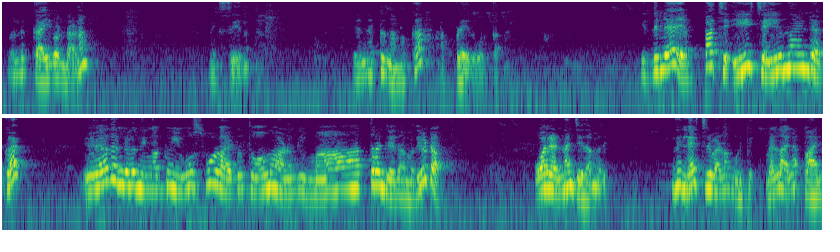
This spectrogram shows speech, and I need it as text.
അതുകൊണ്ട് കൈ കൊണ്ടാണ് മിക്സ് ചെയ്യുന്നത്. എന്നിട്ട് നമുക്ക് അപ്ലൈ ചെയ്ത് കൊടുക്കാം. ഇതിൽ എപ്പ ചെ- ഈ ചെയ്യുന്നതിന്റെയൊക്കെ ഏതെങ്കിലും നിങ്ങൾക്ക് യൂസ്ഫുൾ ആയിട്ട് തോന്നുവാണെങ്കിൽ മാത്രം ചെയ്താൽ മതി കേട്ടോ. ഒരെണ്ണം ചെയ്താൽ മതി. ഇതില്ലേ ഇച്ചിരി വെള്ളം കുടിക്കും. വെള്ളമല്ല പാൽ.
